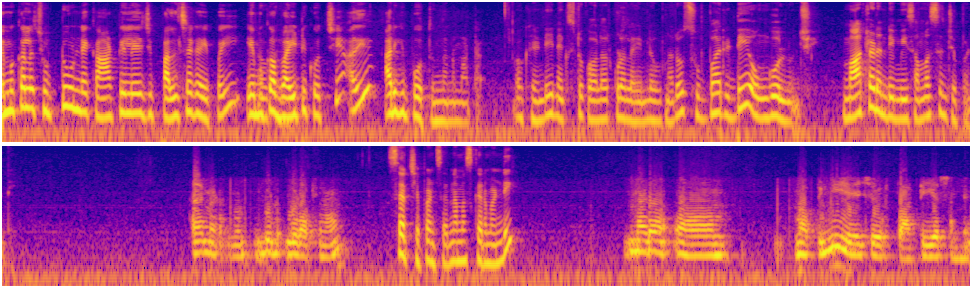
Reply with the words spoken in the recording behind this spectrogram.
ఎముకల చుట్టూ ఉండే కార్టిలేజ్ పల్చగా అయిపోయి ఎముక బయటికి వచ్చి అది అరిగిపోతుంది అనమాట ఓకే అండి నెక్స్ట్ కాలర్ కూడా లైన్లో ఉన్నారు. సుబ్బారెడ్డి ఒంగోలు నుంచి. మాట్లాడండి మీ సమస్యను చెప్పండి. Hi madam good good afternoon sir చెప్పండి సార్ నమస్కారం అండి. మేడం ఆ, మా పిన్ని ఏజ్ ఫార్టీ ఇయర్స్ అండి.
